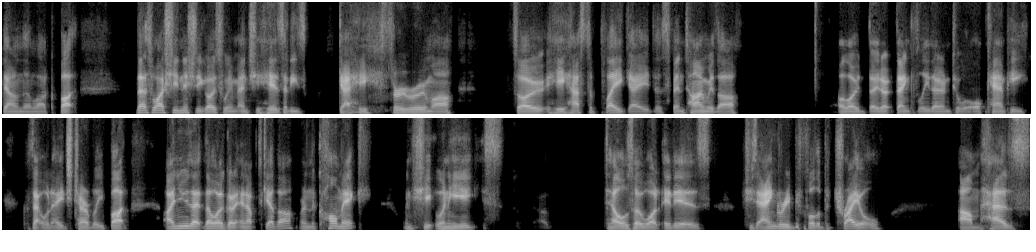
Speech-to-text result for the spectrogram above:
down in their luck. But that's why she initially goes to him, and she hears that he's gay through rumor, so he has to play gay to spend time with her. Although they don't, thankfully, they don't do it all campy because that would age terribly. But I knew that they were going to end up together. Or in the comic, when she when he tells her what it is, she's angry before the betrayal. Um, has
